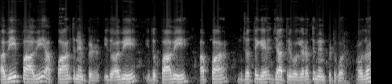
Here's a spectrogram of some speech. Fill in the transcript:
ಅವಿ ಪಾವಿ ಅಪ್ಪ ಅಂತ ನೆನ್ಪಿಡ್ರಿ. ಇದು ಅವಿ, ಇದು ಪಾವಿ ಅಪ್ಪ ಜೊತೆಗೆ ಜಾತ್ರೆಗೆ ಹೋಗ್ಯಾರತ್ತ ನೆನ್ಪಿಟ್ಕೋರಿ. ಹೌದಾ?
